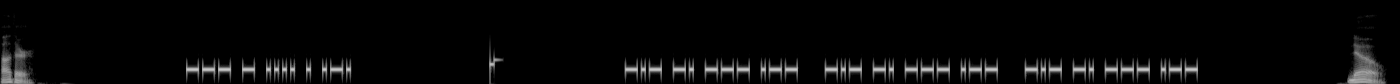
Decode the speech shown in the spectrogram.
Other. No.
